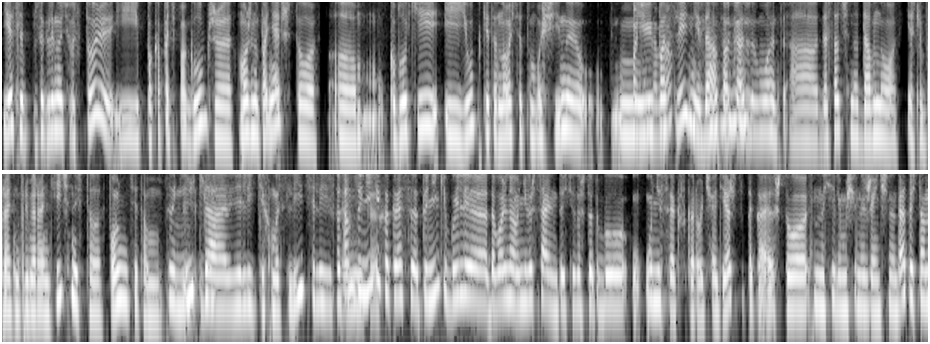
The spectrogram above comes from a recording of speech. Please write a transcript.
если заглянуть в историю и покопать поглубже, можно понять, что э, каблуки и юбки это носят мужчины не Очень давно? последние, да, показы мод, а достаточно давно. Если брать, например, античность, то помните там... Туники. Да, великих мыслителей. Но там туники как раз, э, туники были довольно универсальны, то есть это что-то было у- унисекс, короче, одежда такая, что носили мужчины и женщины, да, то есть там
